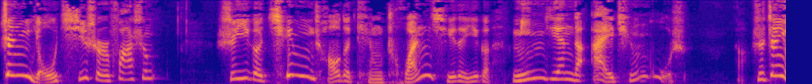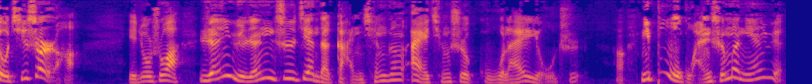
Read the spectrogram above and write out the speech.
真有其事发生。是一个清朝的挺传奇的一个民间的爱情故事啊，是真有其事儿哈。也就是说啊，人与人之间的感情跟爱情是古来有之啊。你不管什么年月，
